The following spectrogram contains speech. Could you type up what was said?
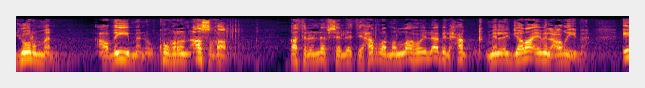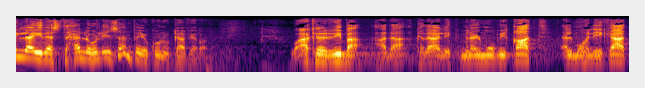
جرما عظيما وكفرا أصغر قتل النفس التي حرم الله إلا بالحق من الجرائم العظيمة إلا إذا استحله الإنسان فيكون كافرا. وأكل الربا هذا كذلك من الموبقات المهلكات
